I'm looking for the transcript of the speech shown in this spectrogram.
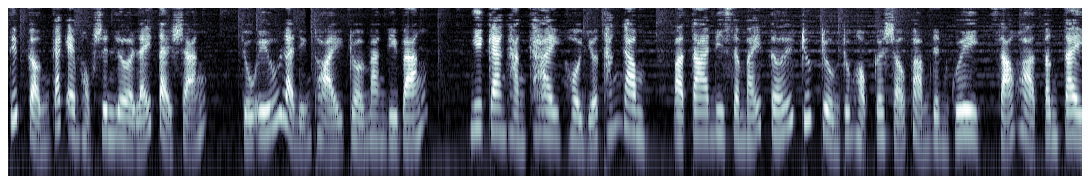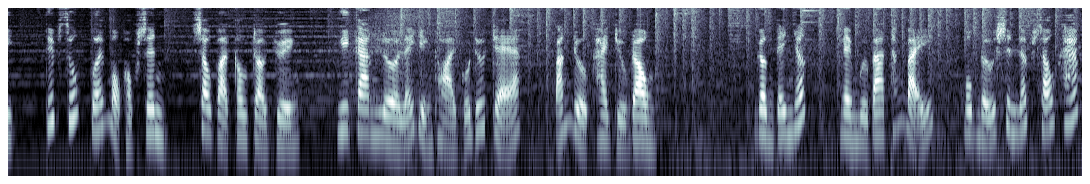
tiếp cận các em học sinh lừa lấy tài sản, chủ yếu là điện thoại rồi mang đi bán. Nghi can Hằng khai hồi giữa tháng 5, bà ta đi xe máy tới trước trường trung học cơ sở Phạm Đình Quy, xã Hòa Tân Tây, tiếp xúc với một học sinh. Sau vài câu trò chuyện, nghi can lừa lấy điện thoại của đứa trẻ, bán được 2 triệu đồng. Gần đây nhất, ngày 13 tháng 7, một nữ sinh lớp 6 khác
